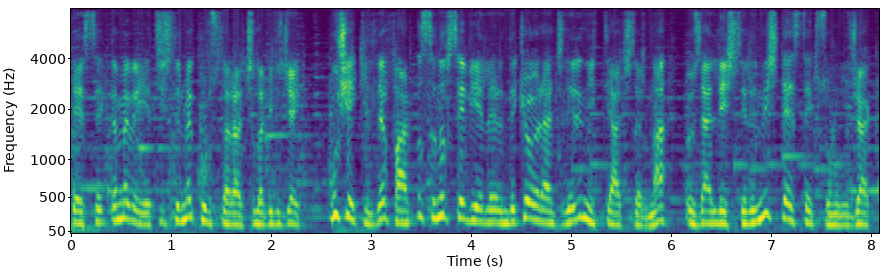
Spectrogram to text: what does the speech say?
destekleme ve yetiştirme kursları açılabilecek. Bu şekilde farklı sınıf seviyelerindeki öğrencilerin ihtiyaçlarına özelleştirilmiş destek sunulacak.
